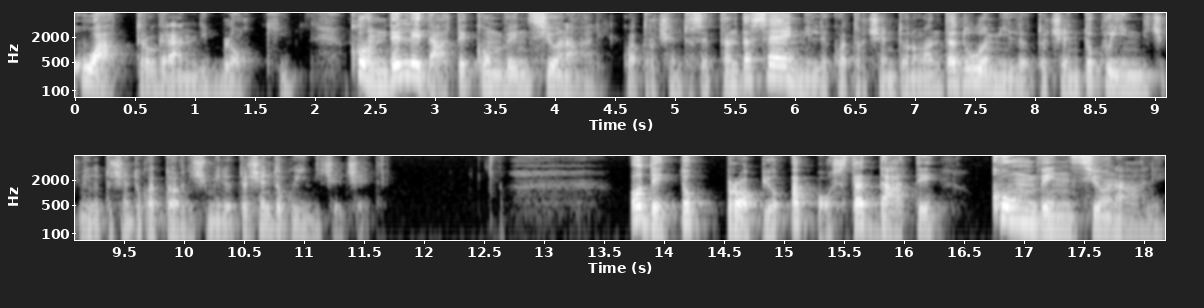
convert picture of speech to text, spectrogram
quattro grandi blocchi, con delle date convenzionali. 476, 1492, 1815, 1814, 1815, eccetera. Ho detto proprio apposta date convenzionali,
